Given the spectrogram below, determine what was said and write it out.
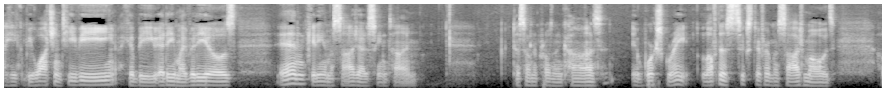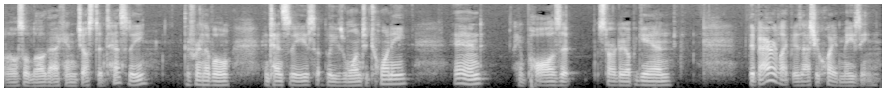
I could be watching TV, I could be editing my videos, and getting a massage at the same time. Just on the pros and cons, it works great. Love the six different massage modes. I also love that I can adjust intensity, different level intensities, I believe 1 to 20, and I can pause it, start it up again. The battery life is actually quite amazing.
